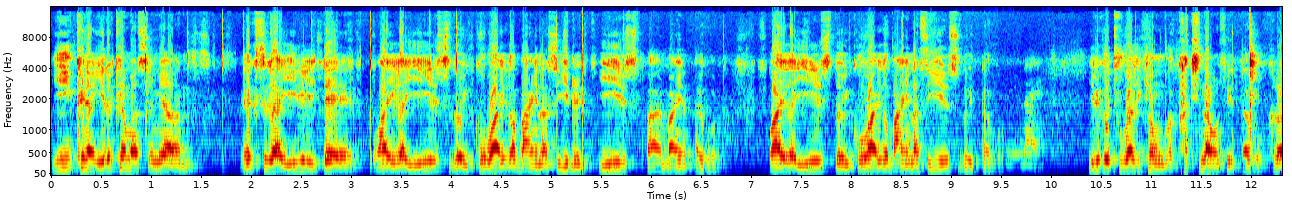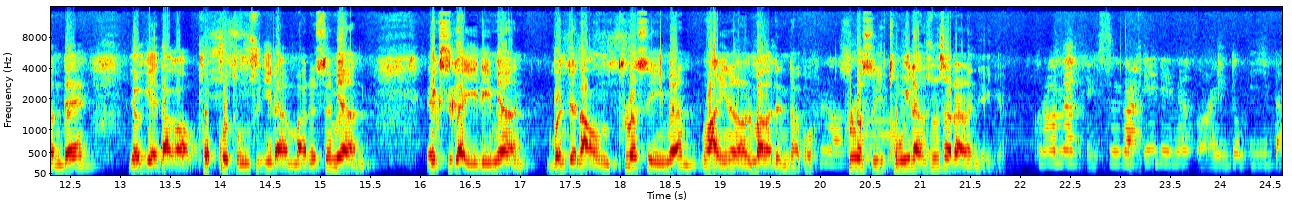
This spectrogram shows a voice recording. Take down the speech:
이 그냥 이렇게만 쓰면 x가 1일 때 y가 2일 수도 있고 y가 마이너스 1일 2일 수, 아, 마이 아이고 y가 2일 수도 있고 y가 마이너스 2일 수도 있다고. 네. 이렇게 두 가지 경우가 같이 나올 수 있다고. 그런데 여기에다가 복호 동순이라는 말을 쓰면 x가 1이면 먼저 나온 플러스이면 y는 얼마가 된다고? 플러스. 플러스 2. 동일한 순서라는 얘기야. 그러면 x가 1이면 y도 2다.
